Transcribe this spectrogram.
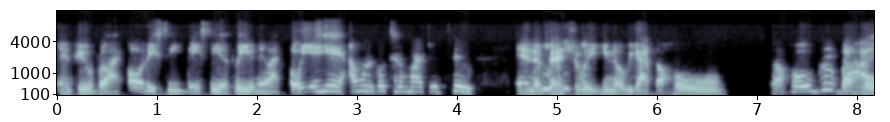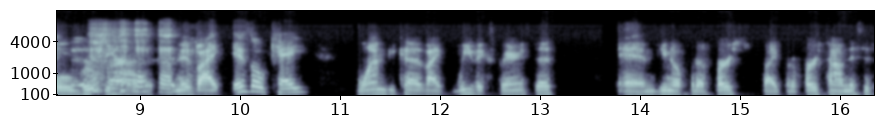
And people be like, oh, they see they see us leaving. They're like, oh yeah, yeah, I want to go to the market too. And eventually, you know, we got the whole The whole group the whole us. group behind us. And it's like, it's okay. One, because like we've experienced this. And you know, for the first like for the first time, this is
